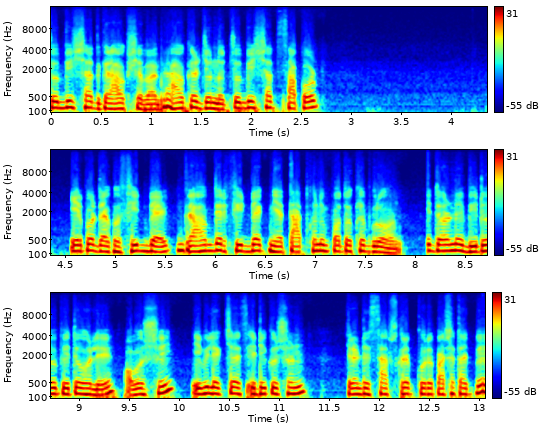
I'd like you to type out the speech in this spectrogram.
চব্বিশ সাত গ্রাহক সেবা, গ্রাহকের জন্য চব্বিশ সাত সাপোর্ট। এরপর দেখো ফিডব্যাক গ্রাহকদের ফিডব্যাক নিয়ে তাৎক্ষণিক পদক্ষেপ গ্রহণ। এই ধরনের ভিডিও পেতে হলে অবশ্যই এবি লেকচার্স এডুকেশন চ্যানেলটি সাবস্ক্রাইব করে পাশে থাকবে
